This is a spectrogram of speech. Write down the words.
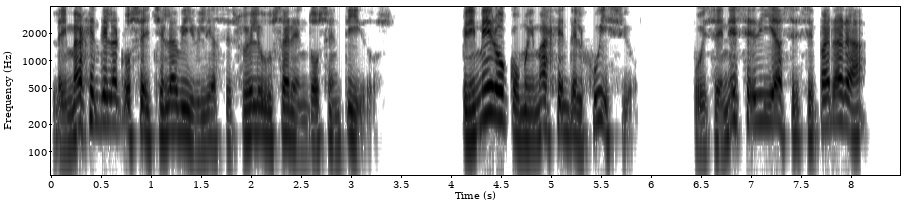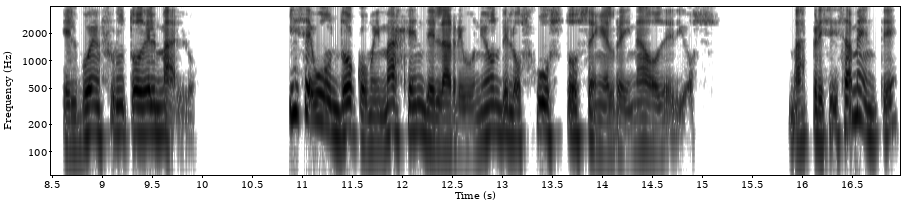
La imagen de la cosecha en la Biblia se suele usar en dos sentidos. Primero como imagen del juicio, pues en ese día se separará el buen fruto del malo. Y segundo como imagen de la reunión de los justos en el reinado de Dios. Más precisamente,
